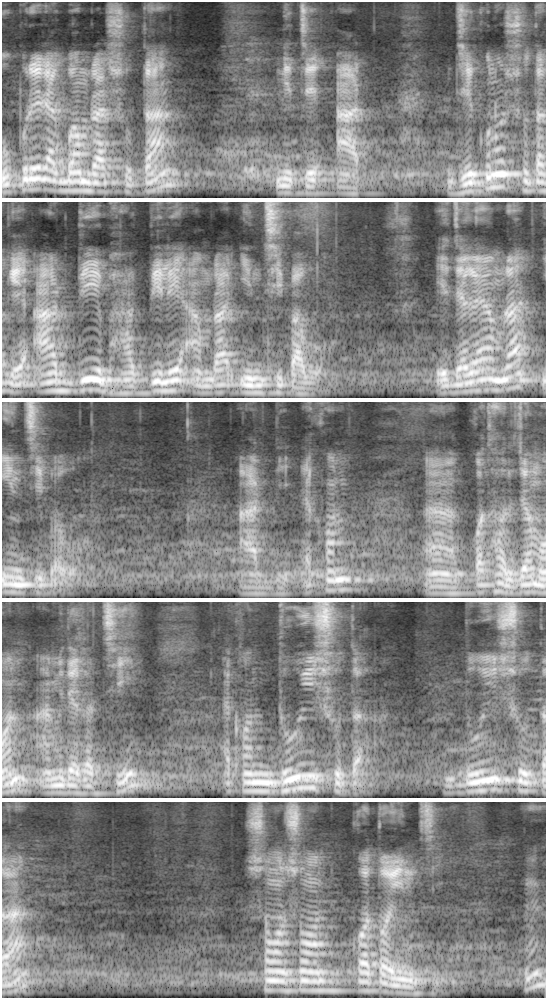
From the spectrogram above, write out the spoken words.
উপরে রাখব আমরা সুতা, নিচে আট। যে কোনো সুতাকে আট দিয়ে ভাগ দিলে আমরা ইঞ্চি পাবো। এই জায়গায় আমরা ইঞ্চি পাবো। আট দিয়ে এখন আহ, কথা যেমন আমি দেখাচ্ছি এখন দুই সুতা দুই সুতা সমান সমান কত ইঞ্চি? হ্যাঁ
